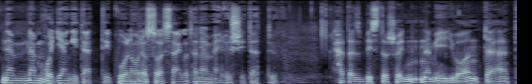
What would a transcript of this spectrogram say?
nem, nem hogy gyengítettük volna Oroszországot, hanem erősítettük. Hát ez biztos, hogy nem így van, tehát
